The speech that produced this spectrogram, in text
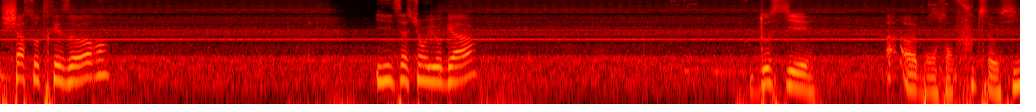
Chasse au trésor. Initiation au yoga. Dossier. Ah ouais bon on s'en fout de ça aussi.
